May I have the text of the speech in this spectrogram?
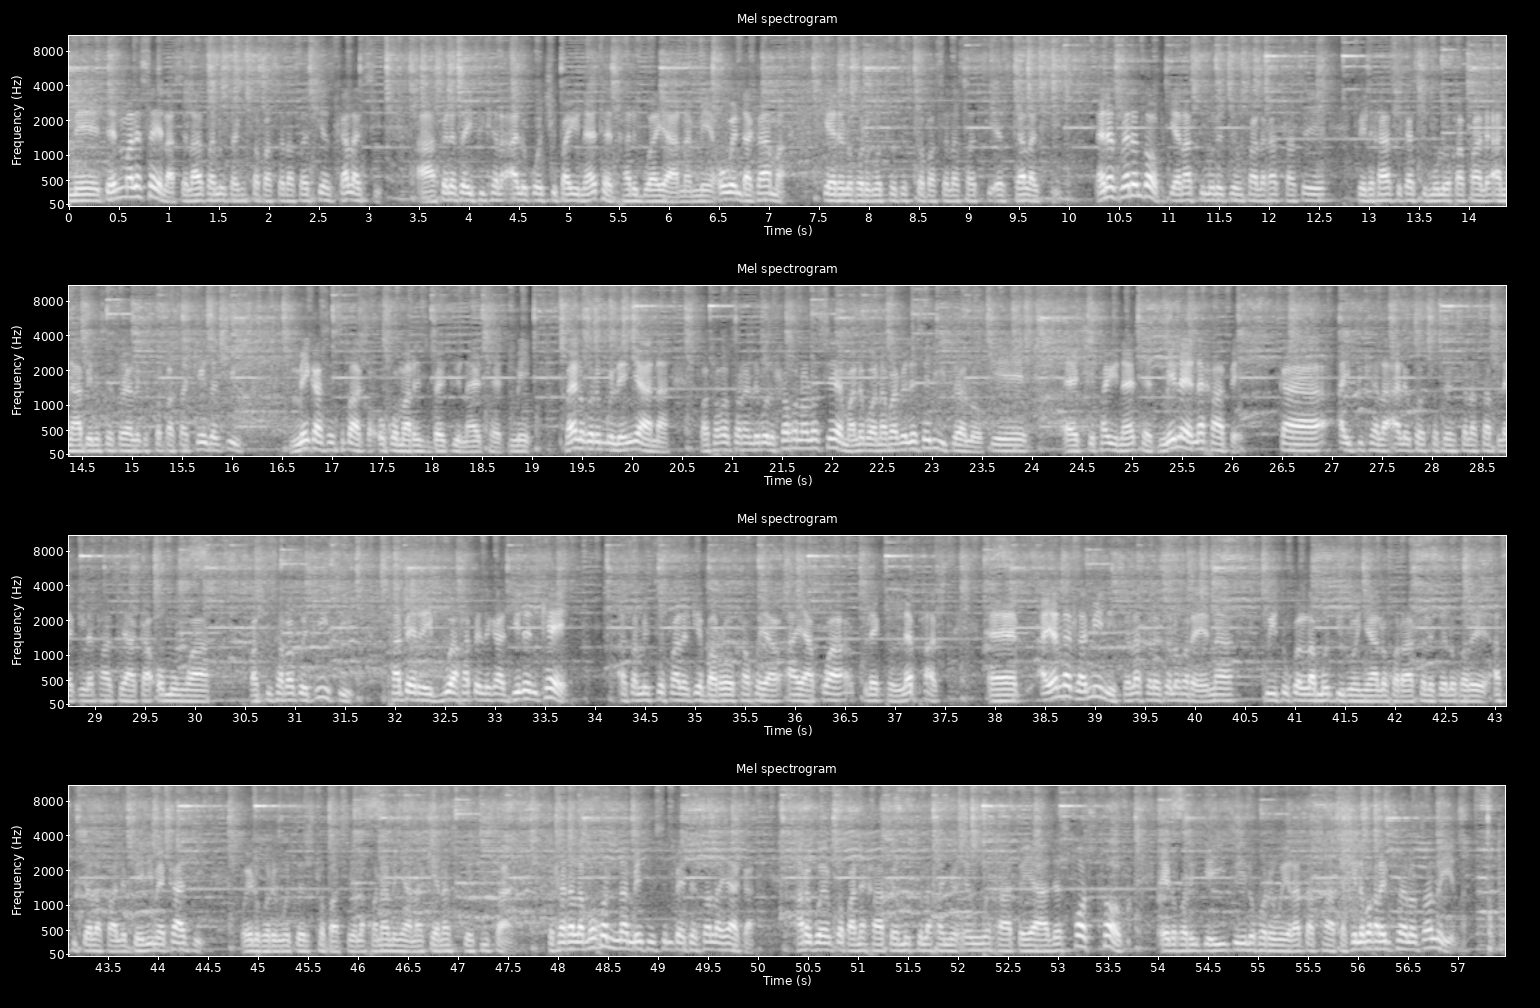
mme ten malesela sela a tsamaisa ke setlhopha sela sa ts galaxy a feletsa iphitlhela a le ko chipa united ga re bua yana. Mme owen dakama ke ere le gore o tshotse setlhopha sela sa ts galaxy. Ns vedendorp ke ena a simolotseng fale ga tlhase pele ga se ka simologa fale a ne a belesetso le ke setlhopha sa kaizer chiefs mme ka se sebaka o ko marisburg united mme ba e le gore molenyana batho ba go tshwana le boletlhogonolo seema le bona ba beleseditswelo ke um chipa united. Mme le ene gape ka a iphitlhela a le ko setlhopheng sela sa black lepas yaka o mongwe wa bathusa bakwetlisi gape re bua gape le ka dylan care a tsamaisitse fale ke baroga go a ya kwa black leopards um a yanda tlamini fela feletse le gore ena o itokolola mo tirong ya le gore a feletse le gore a sutela fale benny mekasi o e le goreng o tse setlhopha sela gona menyana ke ena sekwetlisang. Go tlhagelela mo go nna matthew sempete sala yaka a re boe kopane gape mo thulaganyo e nngwe gape ya the sports talk e le gore ke itse e le gore o e rata thata. Ke lebogela ditshwaelo tsa lena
